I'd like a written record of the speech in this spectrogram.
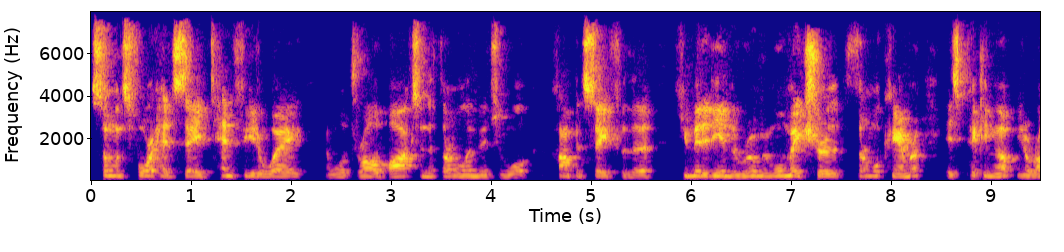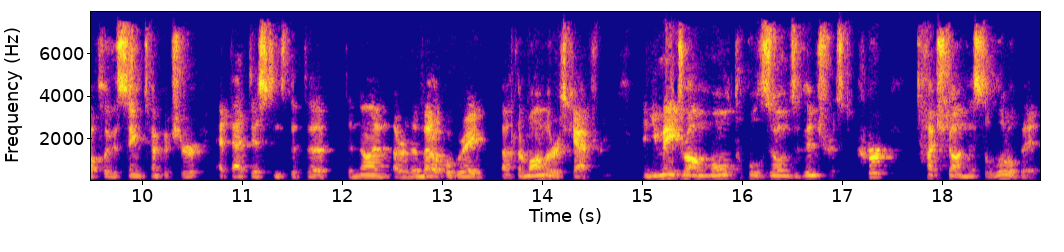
someone's forehead, say 10 feet away, and we'll draw a box in the thermal image and we'll compensate for the humidity in the room and we'll make sure that the thermal camera is picking up you know roughly the same temperature at that distance that the the non or the medical grade uh, thermometer is capturing. And you may draw multiple zones of interest. Kurt touched on this a little bit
